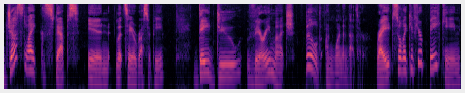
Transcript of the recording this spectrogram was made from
Just like steps in, let's say, a recipe, they do very much build on one another, right? So, like if you're baking,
